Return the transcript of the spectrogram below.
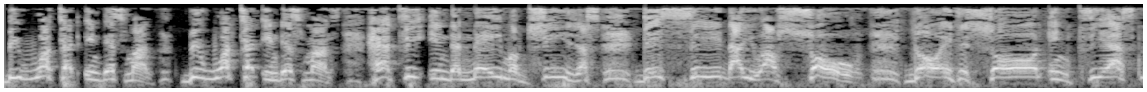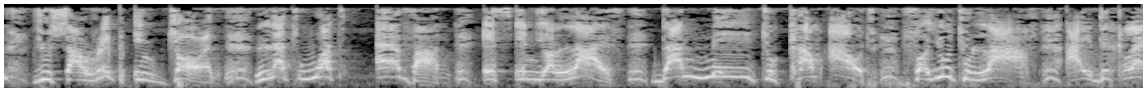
Be watered in this month. Be watered in this month. Healthy in the name of Jesus. This seed that you have sown, though it is sown in tears, you shall reap in joy. Let what whatever is in your life that need to come out for you to laugh, I declare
